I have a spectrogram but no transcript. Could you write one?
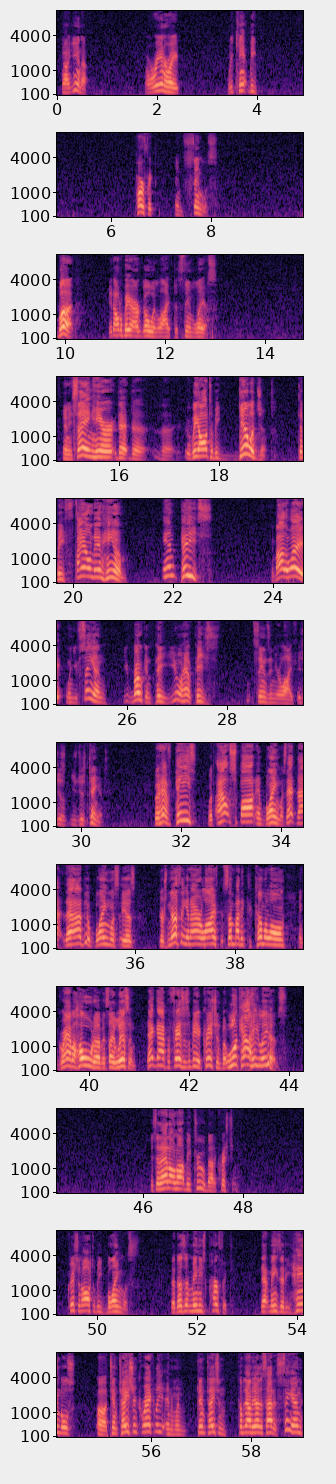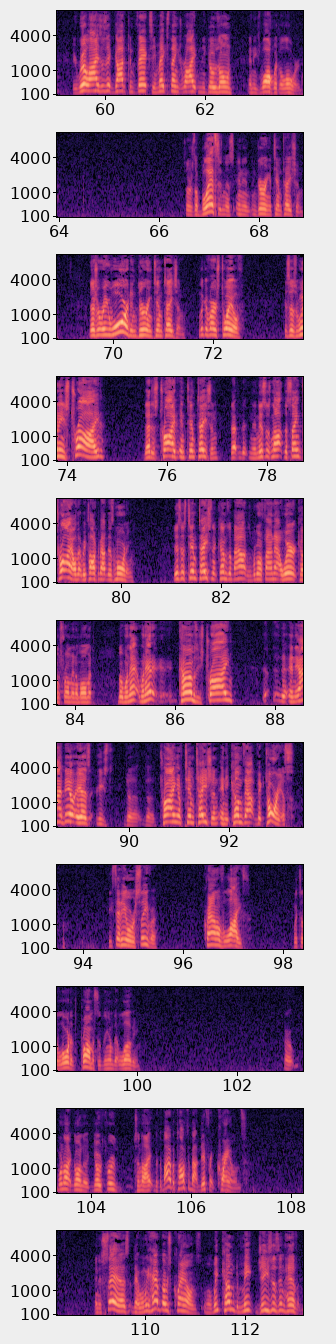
Now again, I'll reiterate, we can't be perfect and sinless. But it ought to be our goal in life to sin less. And he's saying here that the, the, we ought to be diligent to be found in him in peace. And by the way, when you've sinned, you've broken peace. You don't have peace sins in your life. It just you just can't. But have peace without spot and blameless. That, that, that idea of blameless is there's nothing in our life that somebody could come along and grab a hold of and say, listen, that guy professes to be a Christian, but look how he lives. He said that ought not be true about a Christian. A Christian ought to be blameless. That doesn't mean he's perfect. That means that he handles uh, temptation correctly, and when temptation comes down the other side of sin, he realizes it, God convicts, he makes things right, and he goes on and he's walked with the Lord. So there's a blessedness in enduring a temptation. There's a reward in enduring temptation. Look at verse 12. It says, When he's tried, that is tried in temptation, that, and this is not the same trial that we talked about this morning. This is temptation that comes about, and we're going to find out where it comes from in a moment. But when that, when that comes, he's tried, and the idea is he's the, the trying of temptation and he comes out victorious, he said he will receive a crown of life which the Lord hath promised to them that love him. Uh, we're not going to go through tonight, but the Bible talks about different crowns. And it says that when we have those crowns, when we come to meet Jesus in heaven,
